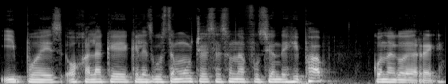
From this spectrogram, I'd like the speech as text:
y pues ojalá que, que, les guste mucho. Esa es una fusión de hip hop con algo de reggae.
